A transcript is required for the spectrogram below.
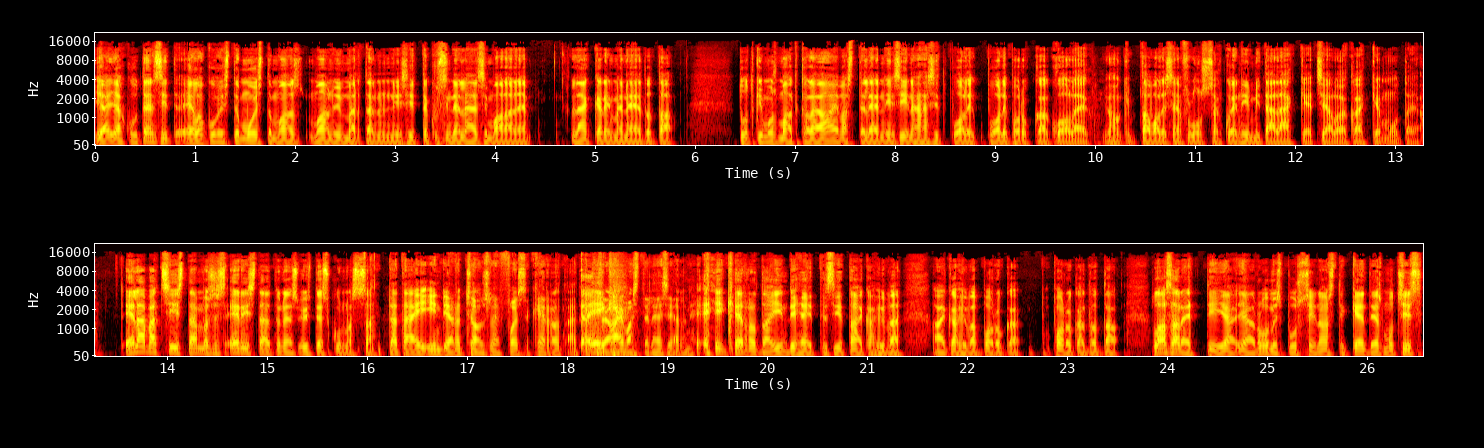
Ja, ja kuten sitten elokuvista muista mä oon, mä oon ymmärtänyt, niin sitten kun sinne länsimaalainen länkkäri menee tota, tutkimusmatkalle ja aivastelee, niin siinähän sitten puoli, puoli porukkaa kuolee johonkin tavalliseen flunssaan, kun ei niin mitään lääkkeet siellä ole ja kaikkea muuta. Ja elävät siis tämmöisessä eristäytyneessä yhteiskunnassa. Tätä ei Indiana Jones-leffoissa kerrota, että kun Eikä. se aivastelee siellä. Niin. Ei kerrota, Indi heitti siitä aika hyvä, aika hyvä poruka, poruka tota, lasarettiin ja, ja ruumispussiin asti kenties. Mutta siis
